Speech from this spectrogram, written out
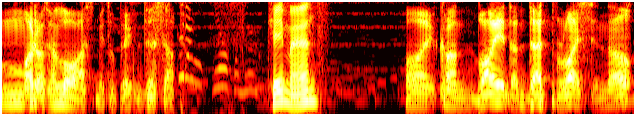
My daughter-in-law asked me to pick this up. Okay, man. I can't buy it at that price, you know?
